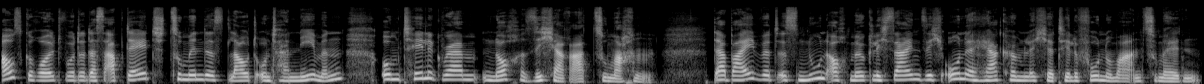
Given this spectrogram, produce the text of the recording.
Ausgerollt wurde das Update, zumindest laut Unternehmen, um Telegram noch sicherer zu machen. Dabei wird es nun auch möglich sein, sich ohne herkömmliche Telefonnummer anzumelden.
